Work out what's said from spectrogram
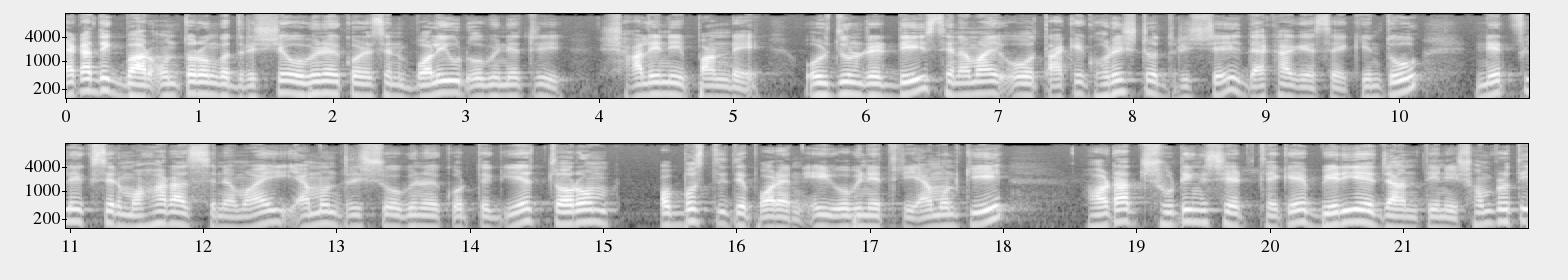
একাধিকবার অন্তরঙ্গ দৃশ্যে অভিনয় করেছেন বলিউড অভিনেত্রী শালিনী পান্ডে অর্জুন রেড্ডি সিনেমায় ও তাকে ঘনিষ্ঠ দৃশ্যে দেখা গেছে, কিন্তু নেটফ্লিক্সের মহারাজ সিনেমায় এমন দৃশ্য অভিনয় করতে গিয়ে চরম অবস্থিতে পড়েন এই অভিনেত্রী। এমনকি হঠাৎ শুটিং সেট থেকে বেরিয়ে যান তিনি। সম্প্রতি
